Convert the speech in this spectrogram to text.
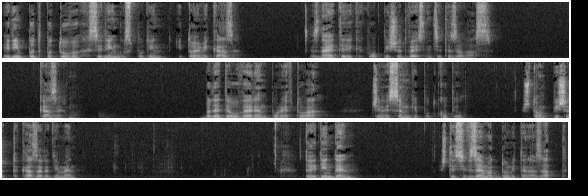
Един път пътувах с един господин и той ми каза – Знаете ли какво пишат вестниците за вас? Казах му. Бъдете уверен поне в това, че не съм ги подкупил, щом пишат така заради мен. Та един ден ще си вземат думите назад,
